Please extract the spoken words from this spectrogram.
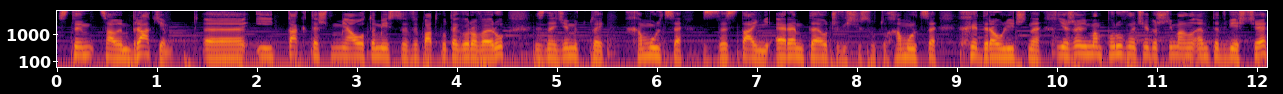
z tym całym brakiem. E, I tak też miało to miejsce w wypadku tego roweru. Znajdziemy tutaj hamulce ze stajni RMT, oczywiście są to hamulce hydrauliczne. Jeżeli mam porównać je do Shimano MT200,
